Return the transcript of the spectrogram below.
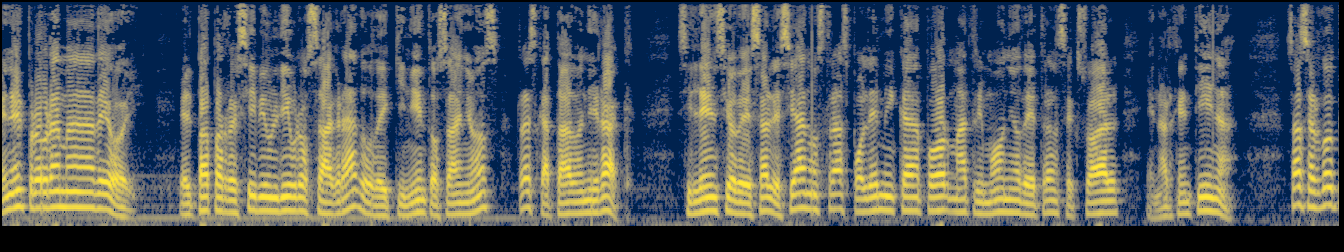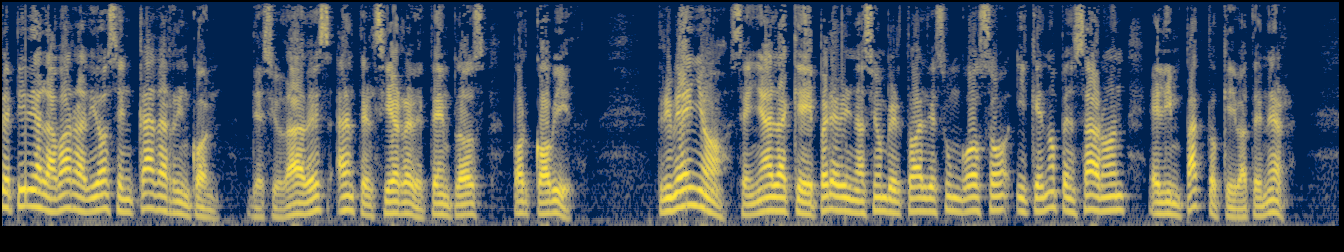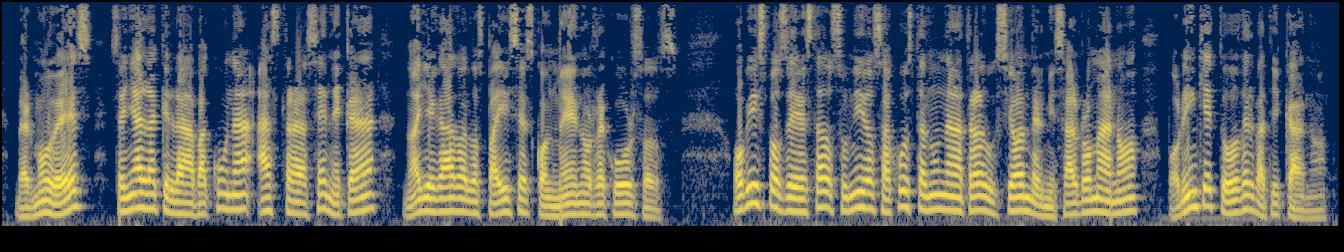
En el programa de hoy, el Papa recibe un libro sagrado de 500 años rescatado en Irak. Silencio de salesianos tras polémica por matrimonio de transexual en Argentina. Sacerdote pide alabar a Dios en cada rincón de ciudades ante el cierre de templos por COVID. Tribeño señala que peregrinación virtual es un gozo y que no pensaron el impacto que iba a tener. Bermúdez señala que la vacuna AstraZeneca no ha llegado a los países con menos recursos. Obispos de Estados Unidos ajustan una traducción del misal romano por inquietud del Vaticano.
